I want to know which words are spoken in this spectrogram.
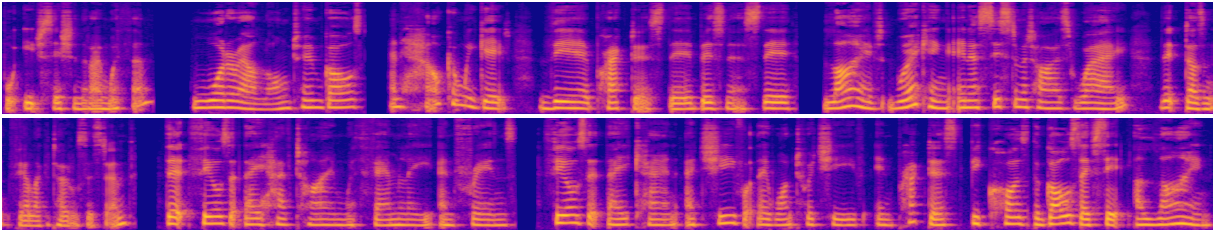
for each session that I'm with them? What are our long term goals? And how can we get their practice, their business, their lives working in a systematized way that doesn't feel like a total system, that feels that they have time with family and friends feels that they can achieve what they want to achieve in practice because the goals they've set align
